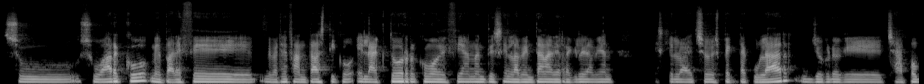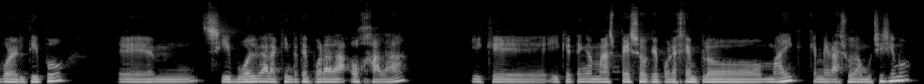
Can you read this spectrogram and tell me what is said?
su, su, arco me parece, me parece fantástico. El actor, como decían antes en la ventana de Raquel y Damián, es que lo ha hecho espectacular. Yo creo que chapó por el tipo. Em, si vuelve a la quinta temporada, ojalá y que, que tenga más peso que, por ejemplo, Mike, que me la suda muchísimo.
